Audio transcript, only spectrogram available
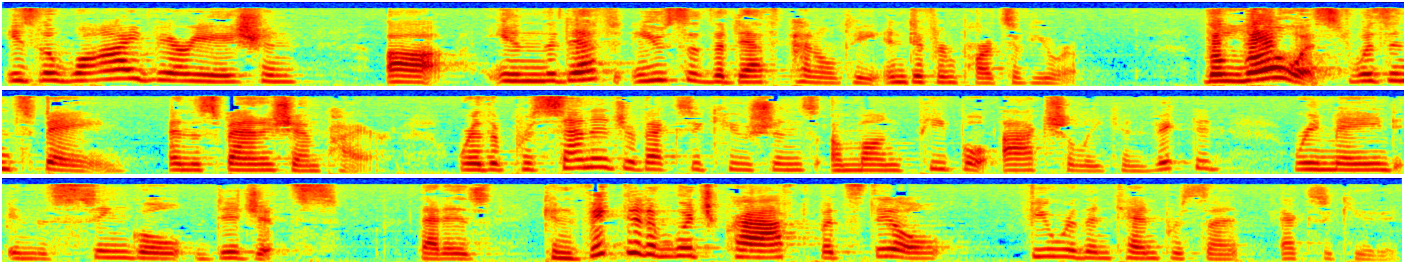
is the wide variation uh, in the death, use of the death penalty in different parts of Europe. The lowest was in Spain and the Spanish Empire, where the percentage of executions among people actually convicted remained in the single digits. That is, convicted of witchcraft, but still fewer than 10% executed.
